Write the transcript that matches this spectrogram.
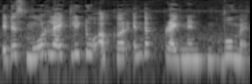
It is more likely to occur in the pregnant woman.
